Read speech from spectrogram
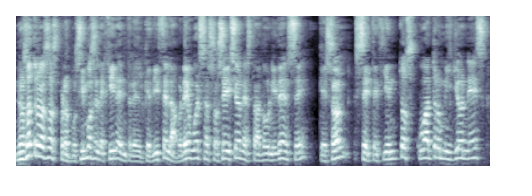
Nosotros os propusimos elegir entre el que dice la Brewers Association estadounidense, que son 704 millones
